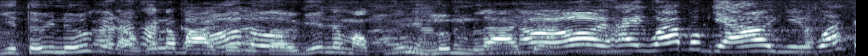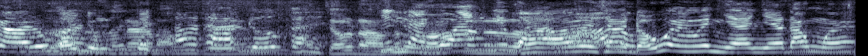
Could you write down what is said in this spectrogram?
với tưới nước cái đầu cái nó bay từ từ dưới nó mọc dưới lum la trời cho ơi hay quá bốc giờ ơi nhiều quá trời luôn Nói rồi chung Chỗ cái- nào Nó ra được rồi. chỗ nào Chứ này nó ăn như nó vậy. sao đủ ăn lấy nhà nhà đông mà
